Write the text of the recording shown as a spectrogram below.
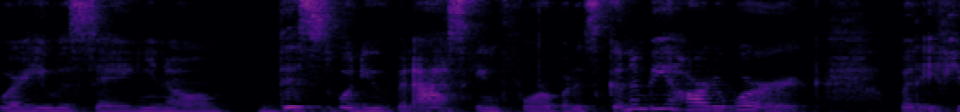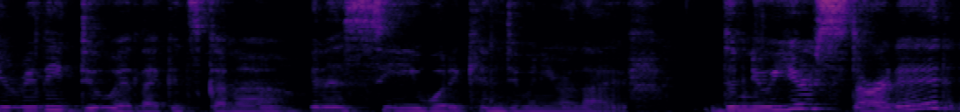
where he was saying, you know, this is what you've been asking for, but it's going to be hard work, but if you really do it, like it's going to going to see what it can do in your life. The new year started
